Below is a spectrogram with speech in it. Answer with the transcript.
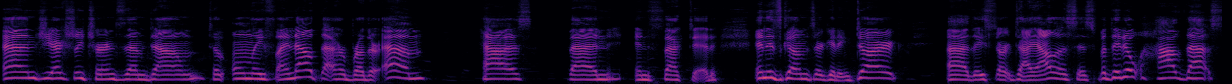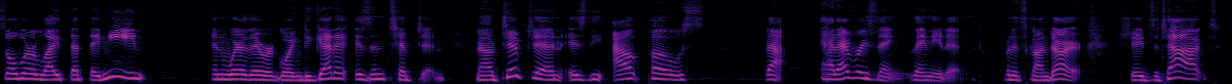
And she actually turns them down to only find out that her brother M has been infected and his gums are getting dark. Uh, they start dialysis, but they don't have that solar light that they need and where they were going to get it is in Tipton. Now, Tipton is the outpost that had everything they needed, but it's gone dark. Shades attacked,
